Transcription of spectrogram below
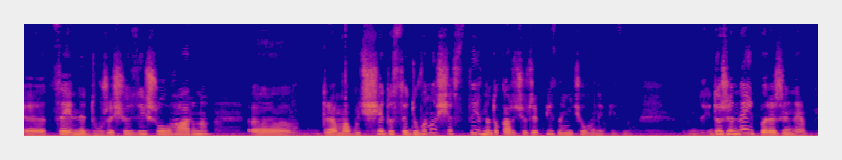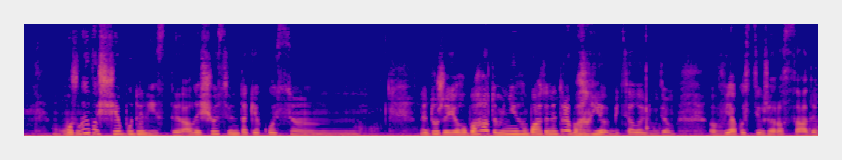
Е, Цей не дуже щось зійшов гарно. Е, Треба, мабуть, ще досадю. Воно ще встигне, то кажуть, що вже пізно, нічого не пізно. Дожене і пережене. Можливо, ще буде лізти, але щось він так якось ем, не дуже його багато. Мені його багато не треба, але я обіцяла людям в якості вже розсади.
